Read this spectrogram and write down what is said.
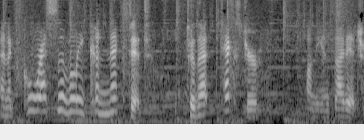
and aggressively connect it to that texture on the inside edge.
